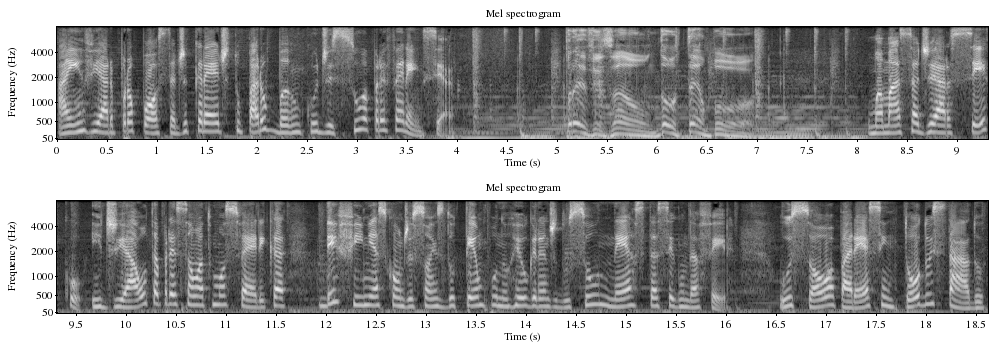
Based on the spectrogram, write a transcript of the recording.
a enviar proposta de crédito para o banco de sua preferência. Previsão do tempo. Uma massa de ar seco e de alta pressão atmosférica define as condições do tempo no Rio Grande do Sul nesta segunda-feira. O sol aparece em todo o estado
